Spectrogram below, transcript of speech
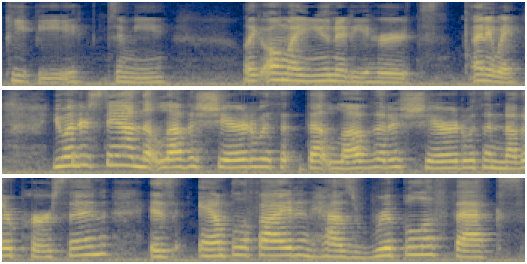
peepee to me. Like, oh, my unity hurts. Anyway, you understand that love is shared with that love that is shared with another person is amplified and has ripple effects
